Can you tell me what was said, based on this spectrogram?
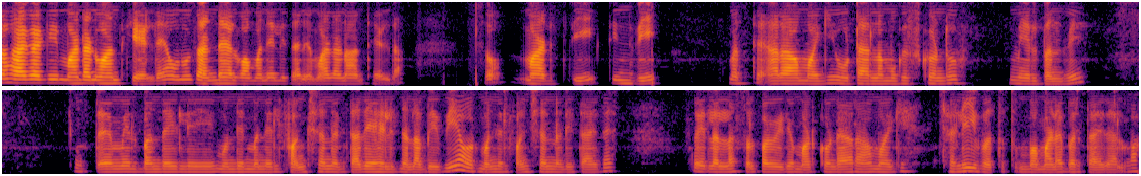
ಸೊ ಹಾಗಾಗಿ ಮಾಡೋಣ ಅಂತ ಕೇಳಿದೆ. ಅವನು ಸಂಡೇ ಅಲ್ವಾ ಮನೇಲಿದ್ದಾನೆ, ಮಾಡೋಣ ಅಂತ ಹೇಳ್ದ. ಸೊ ಮಾಡಿದ್ವಿ, ತಿಂದ್ವಿ. ಮತ್ತು ಆರಾಮಾಗಿ ಊಟ ಎಲ್ಲ ಮುಗಿಸ್ಕೊಂಡು ಮೇಲೆ ಬಂದ್ವಿ. ಮತ್ತು ಮೇಲೆ ಬಂದೆ, ಇಲ್ಲಿ ಮುಂದಿನ ಮನೇಲಿ ಫಂಕ್ಷನ್ ನಡೀತಾ ಅದೇ ಹೇಳಿದ್ನಲ್ಲ ಬೇಬಿ, ಅವ್ರ ಮನೇಲಿ ಫಂಕ್ಷನ್ ನಡೀತಾ ಇದೆ. ಸೊ ಇಲ್ಲೆಲ್ಲ ಸ್ವಲ್ಪ ವೀಡಿಯೋ ಮಾಡಿಕೊಂಡೆ ಆರಾಮಾಗಿ. ಚಳಿ ಇವತ್ತು ತುಂಬ ಮಳೆ ಬರ್ತಾ ಇದೆ ಅಲ್ವಾ?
